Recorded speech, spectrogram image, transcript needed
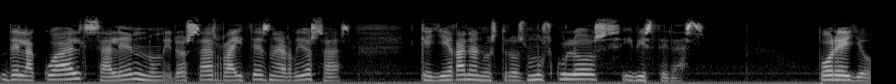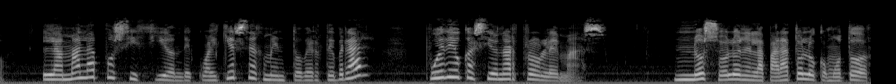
de la cual salen numerosas raíces nerviosas que llegan a nuestros músculos y vísceras. Por ello, la mala posición de cualquier segmento vertebral puede ocasionar problemas, no solo en el aparato locomotor,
